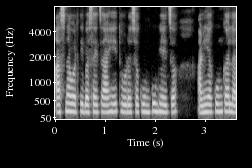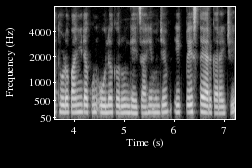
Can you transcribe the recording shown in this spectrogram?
आसनावरती बसायचं आहे थोडंसं कुंकू घ्यायचं आणि या कुंकाला थोडं पाणी टाकून ओलं करून घ्यायचं आहे. म्हणजे एक पेस्ट तयार करायची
